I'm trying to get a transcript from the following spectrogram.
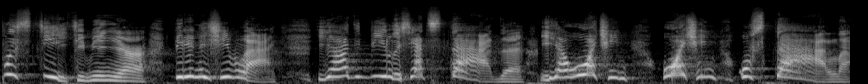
пустите меня переночевать. Я отбилась от стада, и я очень-очень устала.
